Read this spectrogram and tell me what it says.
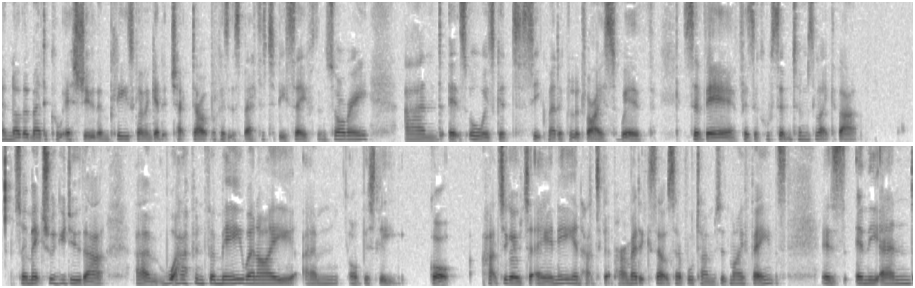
another medical issue, then please go and get it checked out because it's better to be safe than sorry. And it's always good to seek medical advice with severe physical symptoms like that. So make sure you do that. Um, what happened for me when I um, obviously got had to go to A and E and had to get paramedics out several times with my faints is in the end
